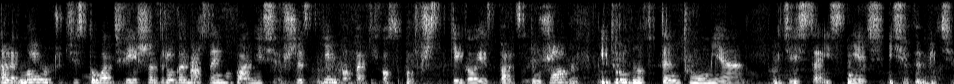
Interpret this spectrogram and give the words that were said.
Ale w moim uczuciu jest to łatwiejsza droga niż zajmowanie się wszystkim, bo takich osób od wszystkiego jest bardzo dużo i trudno w tym tłumie gdzieś zaistnieć i się wybić.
